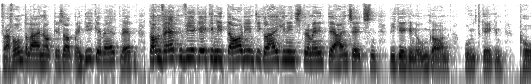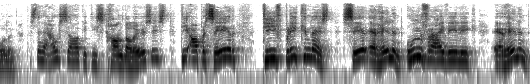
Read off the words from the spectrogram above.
Frau von der Leyen hat gesagt, wenn die gewählt werden, dann werden wir gegen Italien die gleichen Instrumente einsetzen wie gegen Ungarn und gegen Polen. Das ist eine Aussage, die skandalös ist, die aber sehr tief blicken lässt. Sehr erhellend, unfreiwillig erhellend,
